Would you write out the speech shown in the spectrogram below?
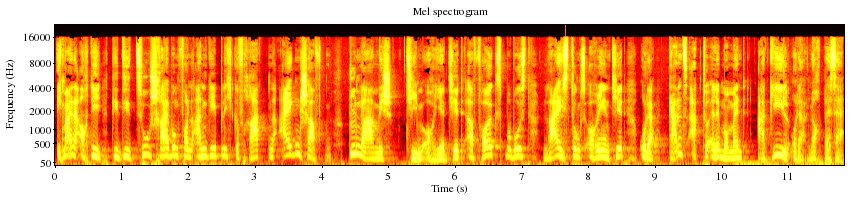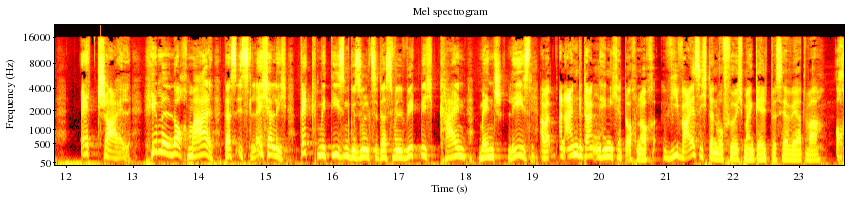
Ich meine auch die, die, die Zuschreibung von angeblich gefragten Eigenschaften. Dynamisch, teamorientiert, erfolgsbewusst, leistungsorientiert oder ganz aktuell im Moment agil oder noch besser Agile. Himmel nochmal, das ist lächerlich. Weg mit diesem Gesülze, das will wirklich kein Mensch lesen. Aber an einem Gedanken hänge ich ja doch noch. Wie weiß ich denn, wofür ich mein Geld bisher wert war? Ach,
